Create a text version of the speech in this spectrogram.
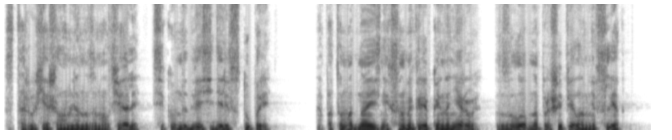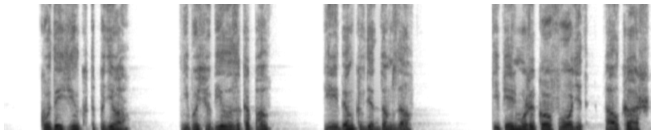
Старухи ошеломленно замолчали, секунды две сидели в ступоре, а потом одна из них, самая крепкая на нервы, злобно прошипела мне вслед. «Куда Зинку-то подевал? Небось, убил и закопал, и ребенка в детдом сдал. Теперь мужиков водит, алкаш.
